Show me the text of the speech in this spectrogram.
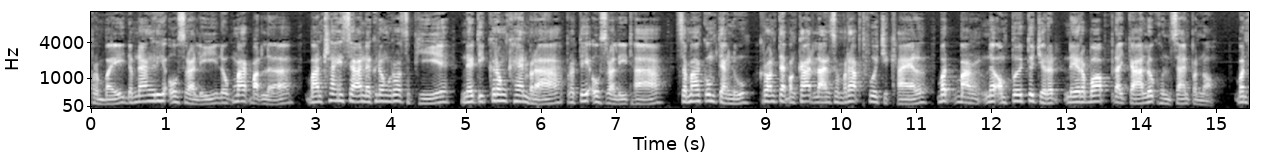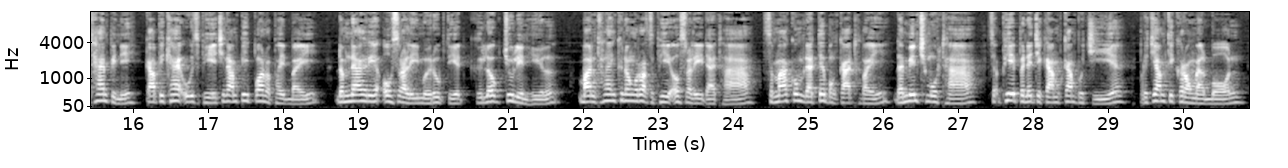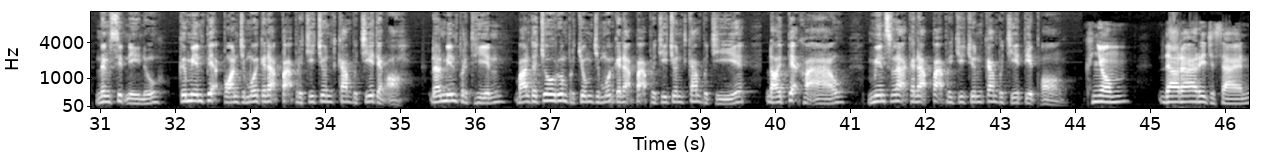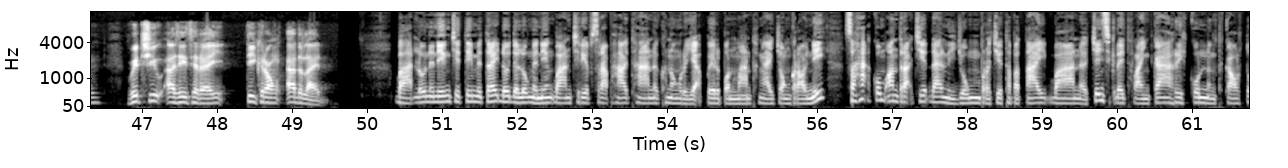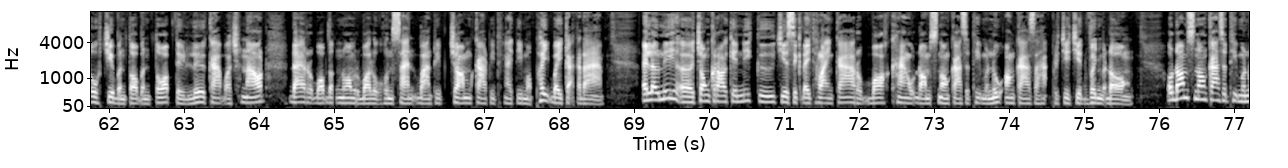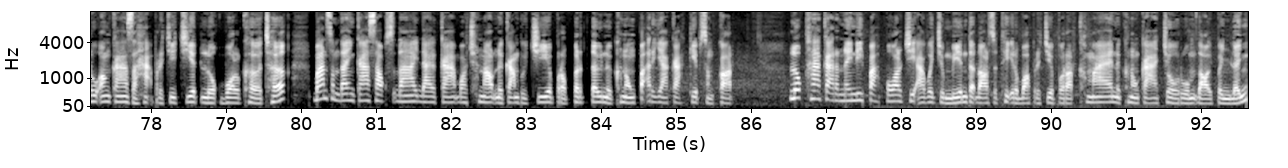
2018តំណាងរាស្ត្រអូស្ត្រាលីលោក Mark Butler បានថ្លែងសារនៅក្នុងរដ្ឋសភានៅទីក្រុង Canberra ប្រទេសអូស្ត្រាលីថាសមាគមទាំងនោះគ្រាន់តែបង្កើតឡើងសម្រាប់ធ្វើជាខែលបិទបាំងនៅអំពើទុច្ចរិតនៃរបបផ្ដាច់ការលោកហ៊ុនសែនប៉ុណ្ណោះបន្ថែមពីនេះកាលពីខែឧសភាឆ្នាំ2023 តំណាងរាស្ត្រអូស្ត្រាលីមួយរូបទៀតគឺលោក Julian Hill បានថ្លែងក្នុងរដ្ឋសភាអូស្ត្រាលីដែរថាសមាគមដែលទើបបង្កើតថ្មីដែលមានឈ្មោះថាសភាពាណិជ្ជកម្មកម្ពុជាប្រចាំទីក្រុងមែលប៊ននិងស៊ីដនីនោះគឺមានពាក់ព័ន្ធជាមួយគណៈបកប្រជាជនកម្ពុជាទាំងអស់ដែលមានប្រធានបានទៅចូលរួមប្រជុំជាមួយគណៈបកប្រជាជនកម្ពុជា ដោយពាក់ខោអាវមានស្លាកគណៈបកប្រជាជនកម្ពុជាទៀតផងខ្ញុំដារ៉ារាជសែន With you Azizari ទីក្រុង Adelaide បាទលោកអ្នកនាងជាទីមេត្រីដោយដែលលោកអ្នកនាងបានជ្រាបស្រាប់ហើយថានៅក្នុងរយៈពេលប្រមាណថ្ងៃចុងក្រោយនេះសហគមន៍អន្តរជាតិដែលនិយមប្រជាធិបតេយ្យបានចេញសេចក្តីថ្លែងការណ៍រិះគន់និងថ្កោលទោសជាបន្តបន្ទាប់ទៅលើការបោះឆ្នោតដែលរបបដឹកនាំរបស់លោកហ៊ុនសែនបានរៀបចំកាលពីថ្ងៃទី23កក្កដាឥឡូវនេះចុងក្រោយគេនេះគឺជាសេចក្តីថ្លែងការណ៍របស់ខាងឧត្តមស្នងការសិទ្ធិមនុស្សអង្គការសហប្រជាជាតិវិញម្ដង ឧត្តមស្នងការសិទ្ធិមនុស្សអង្គការសហប្រជាជាតិលោក Volker Turk បានសម្ដែងការសោកស្ដាយដែលការបោះឆ្នោតនៅកម្ពុជា ប្រព្រឹត្តទៅនៅក្នុងបរិយាកាសគៀបសង្កត់លោកថាករណីនេះប៉ះពាល់ជាអវិជ្ជមានទៅដល់សិទ្ធិរបស់ប្រជាពលរដ្ឋខ្មែរនៅក្នុងការចូលរួមដោយពេញលេញ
